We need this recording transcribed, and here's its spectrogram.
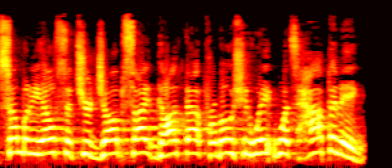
somebody else at your job site got that promotion. Wait, what's happening?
